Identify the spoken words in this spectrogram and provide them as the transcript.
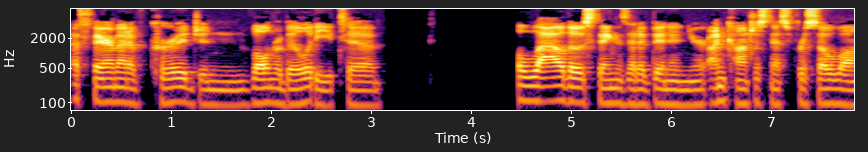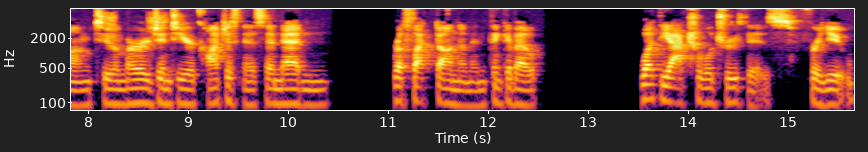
a fair amount of courage and vulnerability to allow those things that have been in your unconsciousness for so long to emerge into your consciousness and then reflect on them and think about what the actual truth is for you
